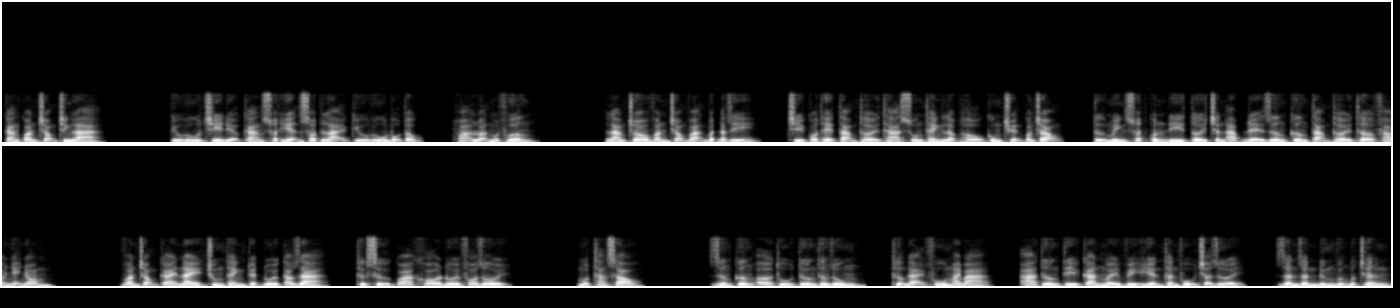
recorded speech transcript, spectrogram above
Càng quan trọng chính là cựu u chi địa càng xuất hiện xuất lại cựu u bộ tộc, hỏa loạn một phương. Làm cho văn trọng vạn bất đắc dĩ, chỉ có thể tạm thời thả xuống thành lập hậu cung chuyện quan trọng, tự mình xuất quân đi tới chấn áp để dương cương tạm thời thở phào nhẹ nhõm. Văn trọng cái này trung thành tuyệt đối cáo giả, thực sự quá khó đối phó rồi. Một tháng sau, dương cương ở thủ tướng thương dung, thượng đại phu mai bá a tướng tỷ can mấy vị hiển thần phụ trợ dưới, dần dần đứng vững bước chân,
